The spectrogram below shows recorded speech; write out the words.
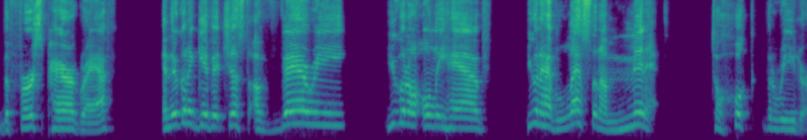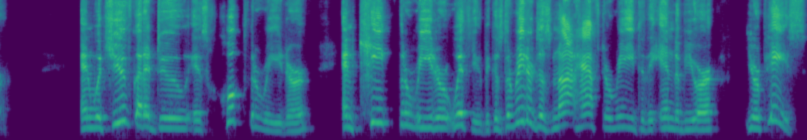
the first paragraph, and they're going to give it just a very. You're going to only have you're going to have less than a minute to hook the reader. And what you've got to do is hook the reader and keep the reader with you because the reader does not have to read to the end of your your piece.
